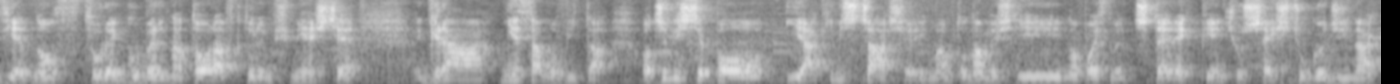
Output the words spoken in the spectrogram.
z jedną z córek gubernatora w którymś mieście. Gra niesamowita. Oczywiście po jakimś czasie, i mam tu na myśli, no powiedzmy 4, 5, 6 godzinach,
